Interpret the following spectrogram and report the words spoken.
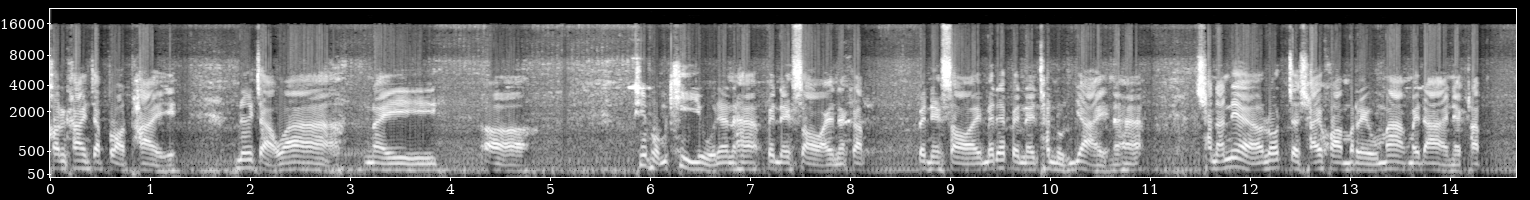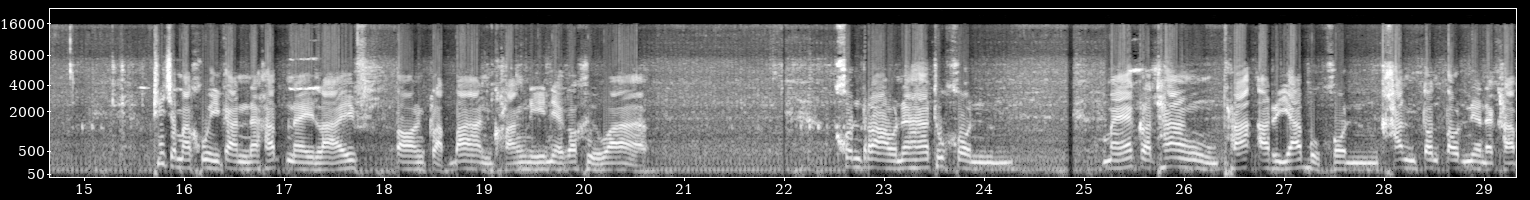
ค่อนข้างจะปลอดภัย เนื่องจากว่าในที่ผมขี่อยู่เนี่ยนะฮะเป็นในซอยนะครับ เป็นในซอยไม่ได้เป็นในถนนใหญ่นะฮะ ฉะนั้นเนี่ยรถจะใช้ความเร็วมากไม่ได้นะครับ ที่จะมาคุยกันนะครับในไลฟ์ตอนกลับบ้านครั้งนี้เนี่ยก็คือว่า คนเรานะฮะทุกคนแม้กระทั่งพระอริยบุคคลขั้นต้นๆเนี่ยนะครับ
